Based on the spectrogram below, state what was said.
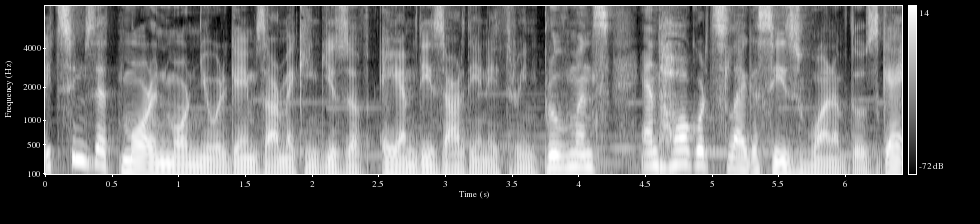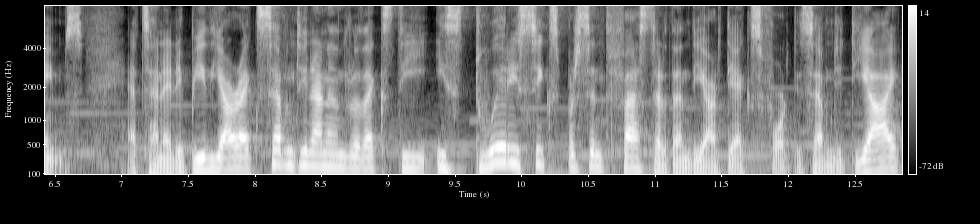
It seems that more and more newer games are making use of AMD's RDNA 3 improvements, and Hogwarts Legacy is one of those games. At 1080p, the RX 7900 XT is 26% faster than the RTX 4070 Ti,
